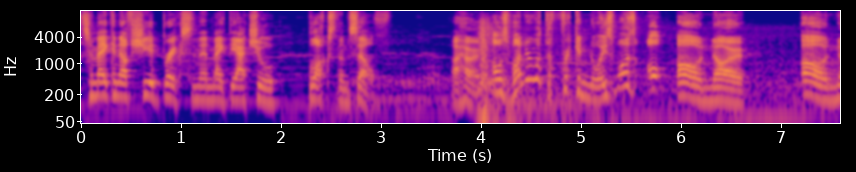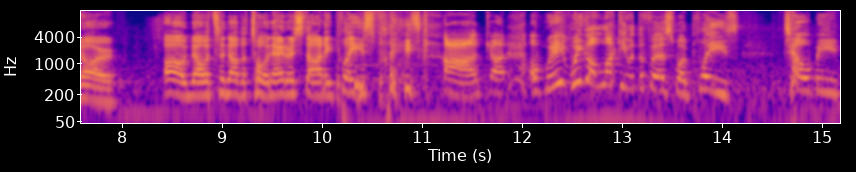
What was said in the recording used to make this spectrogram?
to make enough seared bricks and then make the actual blocks themselves. I hope. I was wondering what the freaking noise was. Oh, oh no. Oh no. Oh no, it's another tornado starting. Please, please. Oh, God. Oh, we, we got lucky with the first one. Please tell me.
